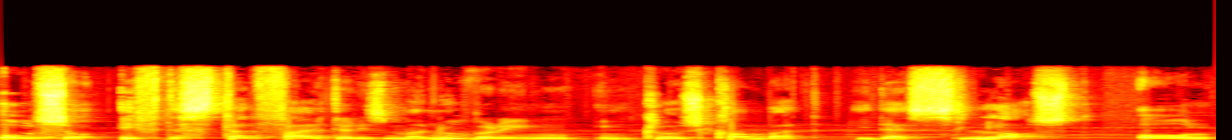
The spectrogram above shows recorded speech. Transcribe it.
Also, if the stealth fighter is maneuvering in close combat, it has lost all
